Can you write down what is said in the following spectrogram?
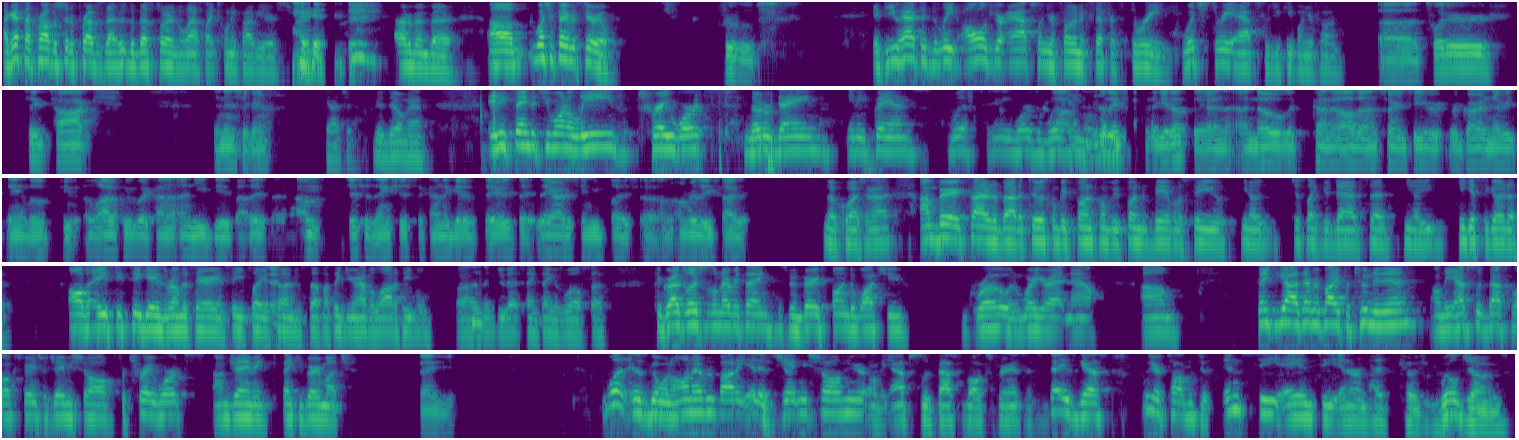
I guess I probably should have prefaced that. Who's the best player in the last like 25 years? that would have been better. Um, what's your favorite cereal? Froot Loops. If you had to delete all of your apps on your phone except for three, which three apps would you keep on your phone? Uh, Twitter, TikTok, and Instagram. Gotcha. Good deal, man. Anything that you want to leave Trey Wertz, Notre Dame, any fans with any words of wisdom? I'm really excited to get up there. And I know with kind of all the uncertainty regarding everything, a little, a lot of people are kind of uneasy about it. But I'm just as anxious to kind of get up there as they, they are to see me play. So I'm, I'm really excited. No question. I, I'm very excited about it too. It's going to be fun. It's going to be fun to be able to see you, you know, just like your dad said, you know, you, he gets to go to all the ACC games around this area and see you play a ton and stuff. I think you're going to have a lot of people uh, mm-hmm. that do that same thing as well. So congratulations on everything. It's been very fun to watch you grow and where you're at now. Um, thank you guys, everybody, for tuning in on the Absolute Basketball Experience with Jamie Shaw. For Trey Wertz, I'm Jamie. Thank you very much. Thank you. What is going on, everybody? It is Jamie Shaw here on the Absolute Basketball Experience. And today's guest, we are talking to NC interim head coach Will Jones.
